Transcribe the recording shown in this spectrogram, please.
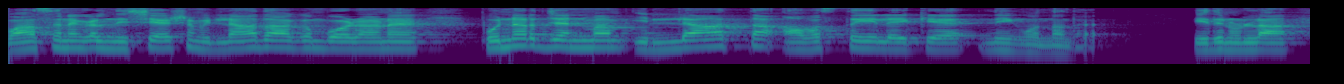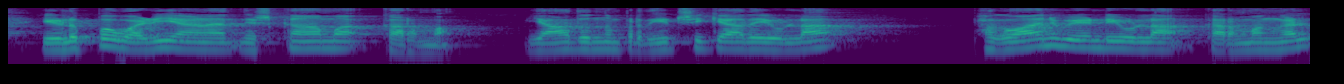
വാസനകൾ നിശേഷം ഇല്ലാതാകുമ്പോഴാണ് പുനർജന്മം ഇല്ലാത്ത അവസ്ഥയിലേക്ക് നീങ്ങുന്നത്. ഇതിനുള്ള എളുപ്പ വഴിയാണ് നിഷ്കാമ കർമ്മം. യാതൊന്നും പ്രതീക്ഷിക്കാതെയുള്ള ഭഗവാന് വേണ്ടിയുള്ള കർമ്മങ്ങൾ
